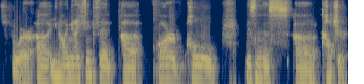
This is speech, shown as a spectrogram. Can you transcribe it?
Sure. Uh, you know, I mean, I think that uh, our whole business uh, culture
